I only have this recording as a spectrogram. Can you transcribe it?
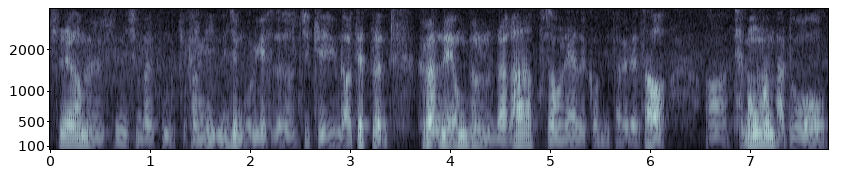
신뢰감을 줄 수 있는 신발끈 묶기 그런 게 있는지 모르겠어요. 솔직히 근데 어쨌든 그런 내용들로다가 구성을 해야 될 겁니다. 그래서 어, 제목만 봐도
